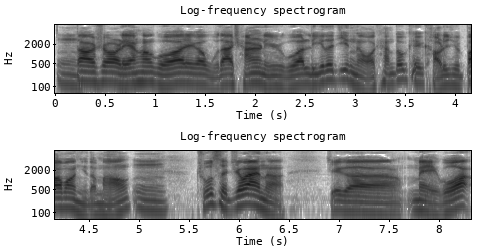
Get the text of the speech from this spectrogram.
嗯到时候联合国这个五大常任理事国离得近的，我看都可以考虑去帮帮你的忙。嗯除此之外呢，这个美国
